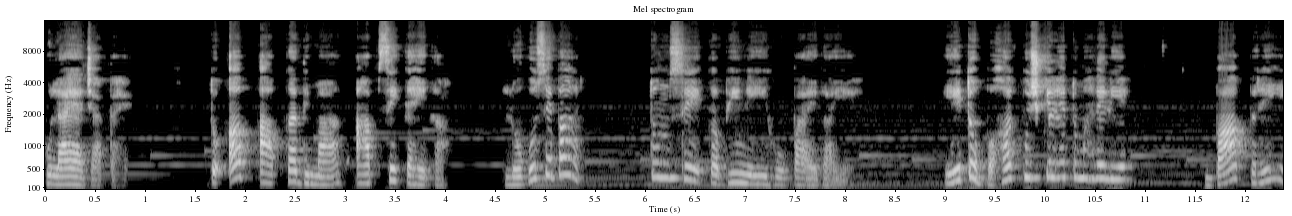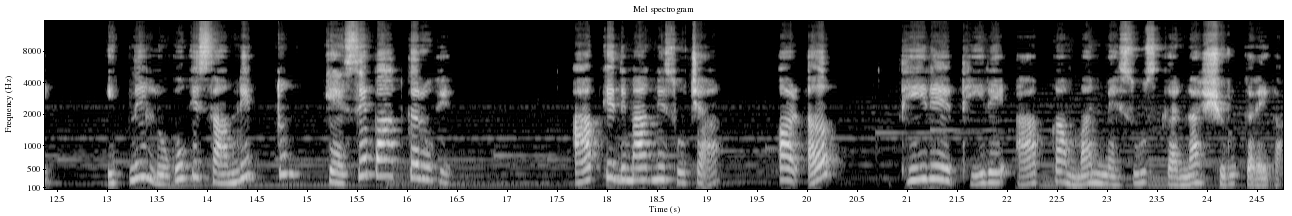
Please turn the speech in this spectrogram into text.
बुलाया जाता है। तो अब आपका दिमाग आपसे कहेगा, लोगों से बात? तुमसे कभी नहीं हो पाएगा ये। ये तो बहुत मुश्किल है तुम्हारे लिए। बाप रे, इतने लोगों के सामने तुम कैसे बात करोगे? आपके दिमाग ने सोचा और अब धीरे धीरे आपका मन महसूस करना शुरू करेगा।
